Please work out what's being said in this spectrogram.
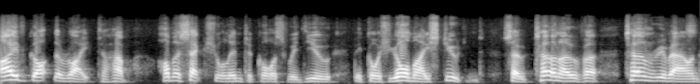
I've got the right to have homosexual intercourse with you because you're my student. So turn over, turn around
